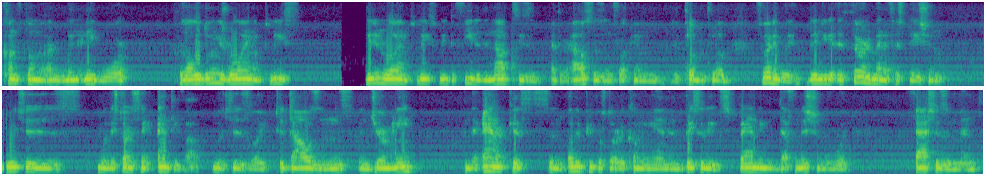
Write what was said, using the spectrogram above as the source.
cunts don't know how to win any war because all they're doing is relying on police. We didn't rely on police. We defeated the Nazis at their houses and fucking the club to club. So anyway, then you get the third manifestation, which is when they started saying Antifa, which is like 2000s in Germany, and the anarchists and other people started coming in and basically expanding the definition of what fascism meant.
